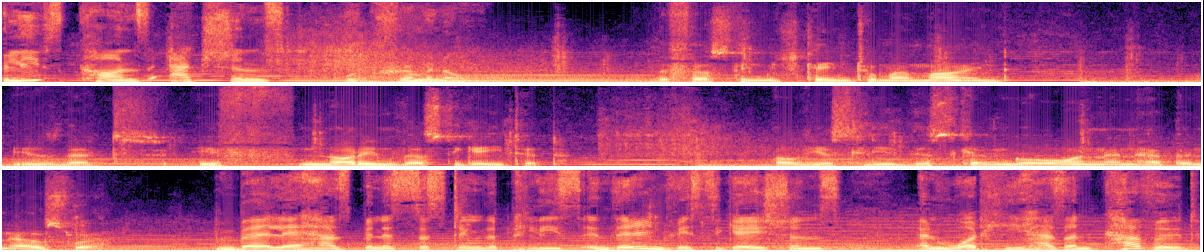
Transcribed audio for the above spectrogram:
believes Khan's actions were criminal. The first thing which came to my mind is that if not investigated, obviously this can go on and happen elsewhere. Mbele has been assisting the police in their investigations, and what he has uncovered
